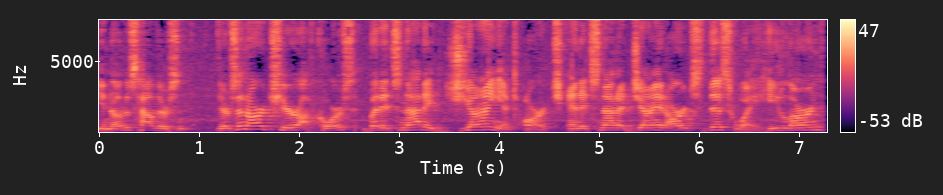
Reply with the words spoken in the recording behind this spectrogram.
You notice how there's there's an arch here, of course, but it's not a giant arch, and it's not a giant arch this way. He learned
